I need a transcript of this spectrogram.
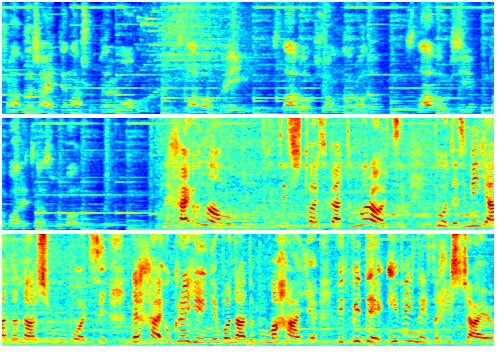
що наближаєте нашу перемогу. Слава Україні! Слава усьому народу! Слава усім, хто бореться на свободу! Нехай у новому 2025 році буде змія на нашому боці. Нехай Україні вона допомагає, від біди і війни захищає.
